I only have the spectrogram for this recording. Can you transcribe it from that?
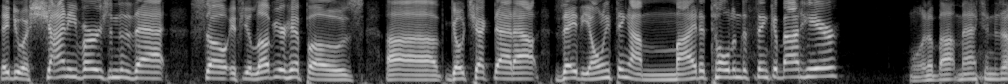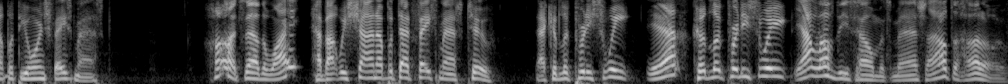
They do a shiny version of that. So if you love your hippos, uh, go check that out. Zay, the only thing I might have told him to think about here, what about matching it up with the orange face mask? Huh? Instead of the white? How about we shine up with that face mask too? That could look pretty sweet. Yeah. Could look pretty sweet. Yeah, I love these helmets, man. Shout out to Hutto.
